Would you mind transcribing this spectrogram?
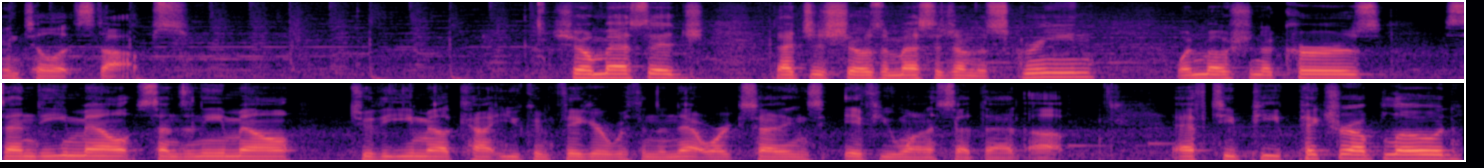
until it stops. Show message, that just shows a message on the screen. When motion occurs, send email, sends an email to the email account you configure within the network settings if you want to set that up. FTP picture upload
